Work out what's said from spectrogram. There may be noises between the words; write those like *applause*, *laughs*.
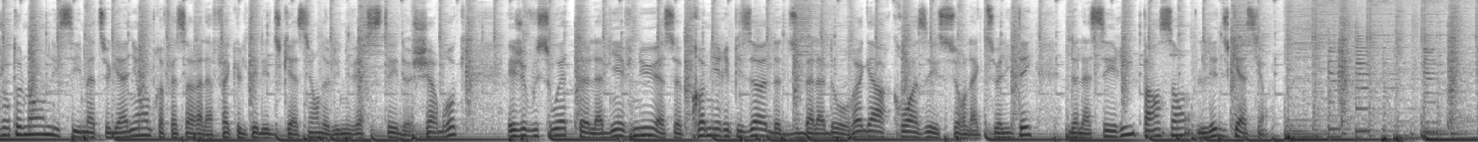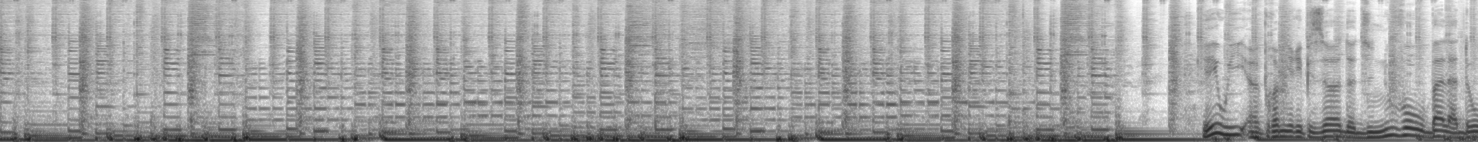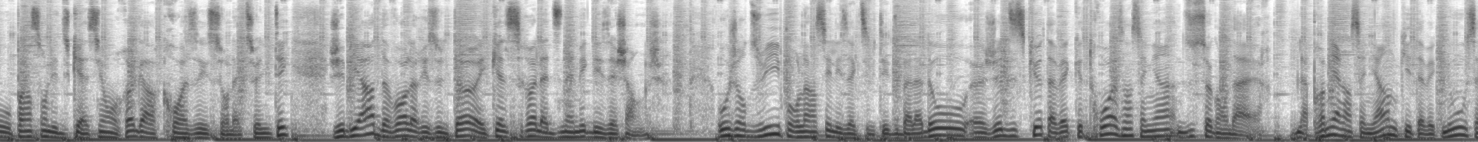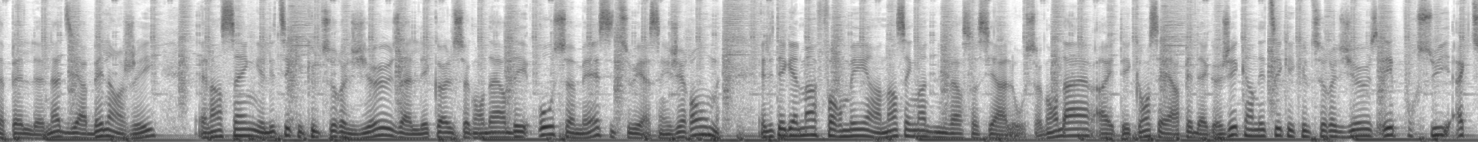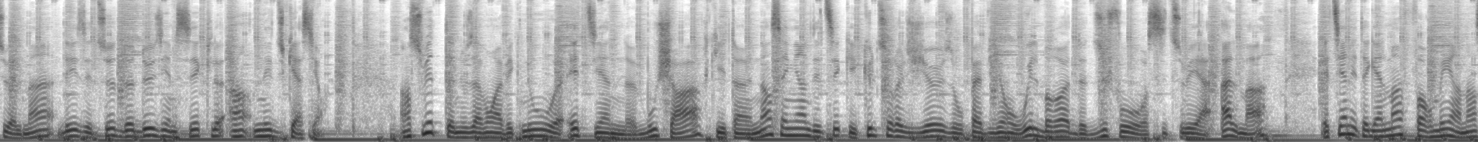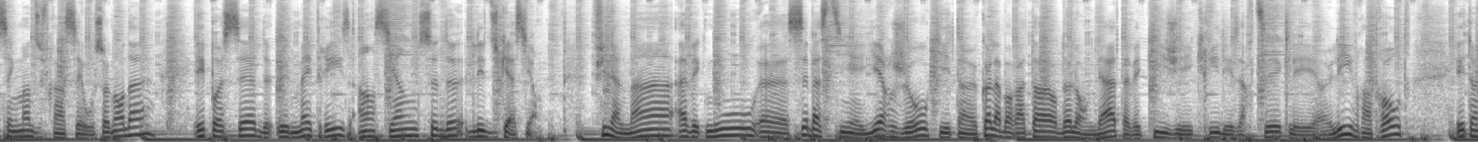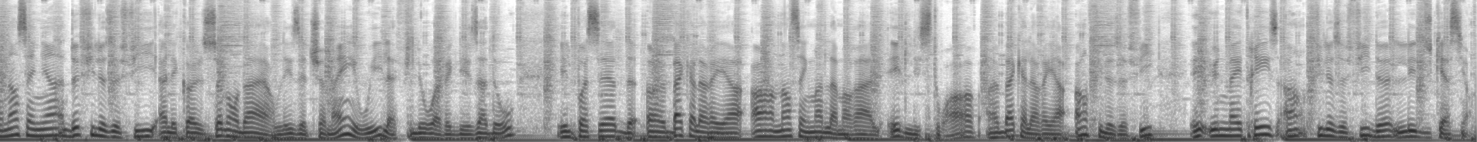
Bonjour tout le monde, ici Mathieu Gagnon, professeur à la Faculté d'éducation de l'Université de Sherbrooke, et je vous souhaite la bienvenue à ce premier épisode du balado Regard croisé sur l'actualité de la série Pensons l'éducation. Premier épisode du nouveau balado Pensons l'éducation, regard croisé sur l'actualité. J'ai bien hâte de voir le résultat et quelle sera la dynamique des échanges. Aujourd'hui, pour lancer les activités du balado, euh, je discute avec trois enseignants du secondaire. La première enseignante qui est avec nous s'appelle Nadia Bélanger. Elle enseigne l'éthique et culture religieuse à l'école secondaire des Hauts-Sommets, située à Saint-Jérôme. Elle est également formée en enseignement de social au secondaire, a été conseillère pédagogique en éthique et culture religieuse et poursuit actuellement des études de deuxième cycle en éducation. Ensuite, nous avons avec nous Étienne Bouchard, qui est un enseignant d'éthique et culture religieuse au pavillon Wilbrod Dufour, situé à Alma. Étienne est également formé en enseignement du français au secondaire et possède une maîtrise en sciences de l'éducation. Finalement, avec nous, euh, Sébastien Hiergeau, qui est un collaborateur de longue date avec qui j'ai écrit des articles et un livre, entre autres, est un enseignant de philosophie à l'école secondaire Les Etchemins, oui, la philo avec des ados. Il possède un baccalauréat en enseignement de la morale et de l'histoire, un baccalauréat en philosophie et une maîtrise en philosophie de l'éducation.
